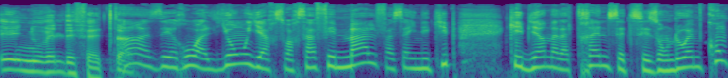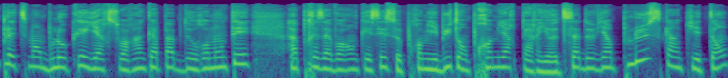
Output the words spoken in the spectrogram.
et une nouvelle défaite. 1 à 0 à Lyon hier soir. Ça a fait mal face à une équipe qui est bien à la traîne cette saison. L'OM complètement bloqué hier soir, incapable de remonter après avoir encaissé ce premier but en première période. Ça devient plus qu'inquiétant.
